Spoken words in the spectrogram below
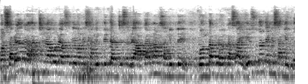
पण सगळ्या ग्रहांची नावं व्यासदेवांनी सांगितली. त्यांचे सगळे आकारमान सांगितले. कोणता ग्रह कसा आहे हे सुद्धा त्यांनी सांगितलं.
